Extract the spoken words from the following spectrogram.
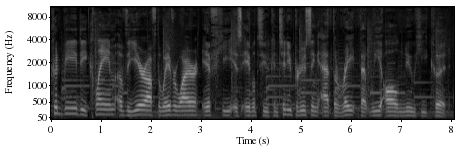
could be the claim of the year off the waiver wire if he is able to continue producing at the rate that we all knew he could.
